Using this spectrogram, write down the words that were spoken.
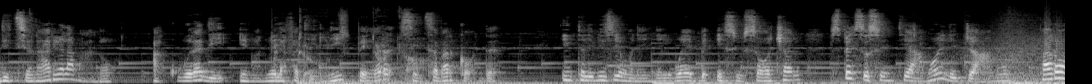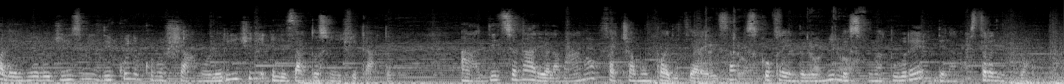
Dizionario alla mano, a cura di Emanuela Fatini per Senza Barcode. In televisione, nel web e sui social spesso sentiamo e leggiamo parole e neologismi di cui non conosciamo l'origine e l'esatto significato. A dizionario alla mano facciamo un po' di chiarezza scoprendo le mille sfumature della nostra lingua.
